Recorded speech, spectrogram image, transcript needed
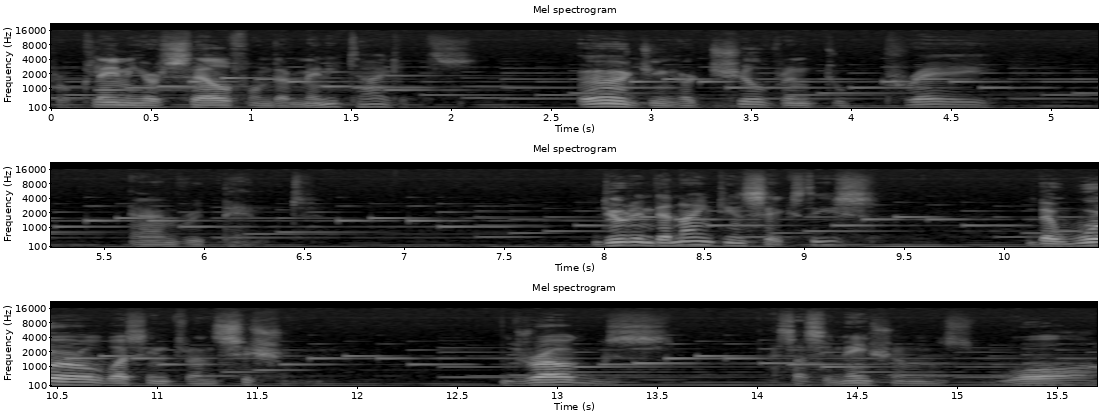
proclaiming herself under many titles, urging her children to pray and repent. During the 1960s, the world was in transition. Drugs, assassinations, war,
